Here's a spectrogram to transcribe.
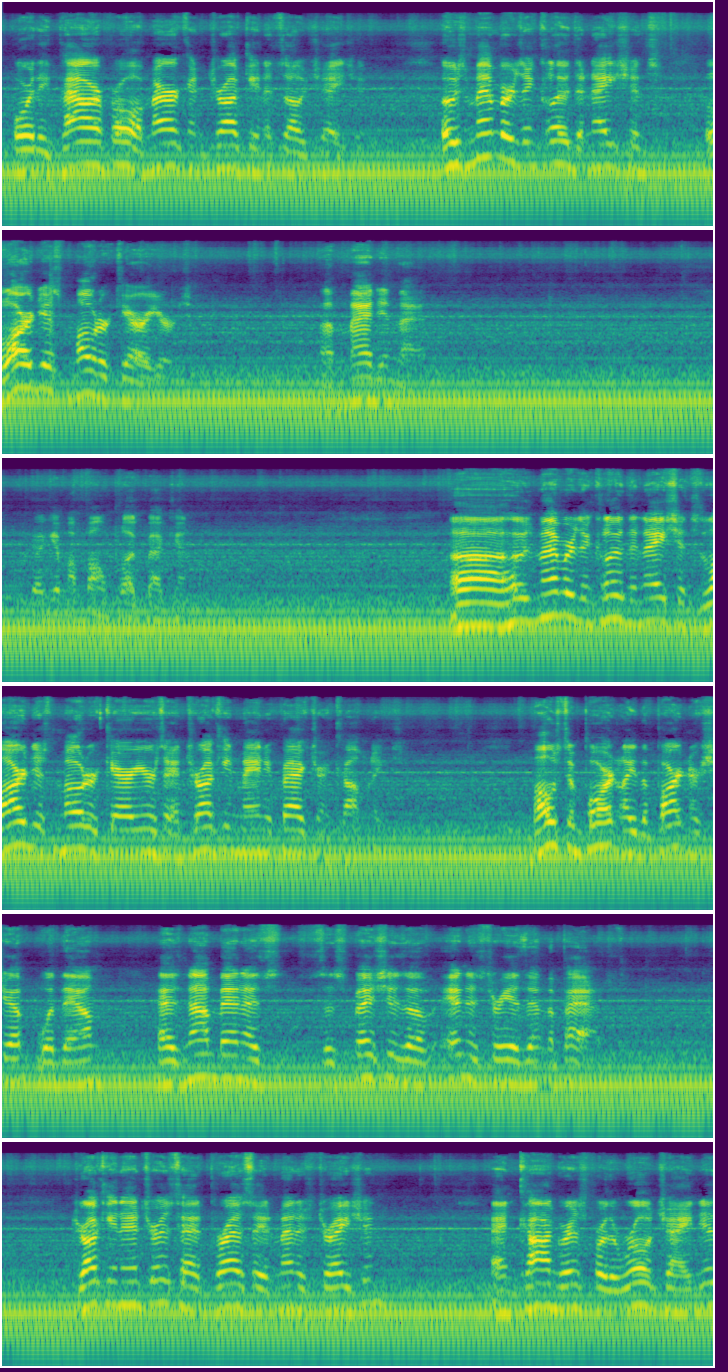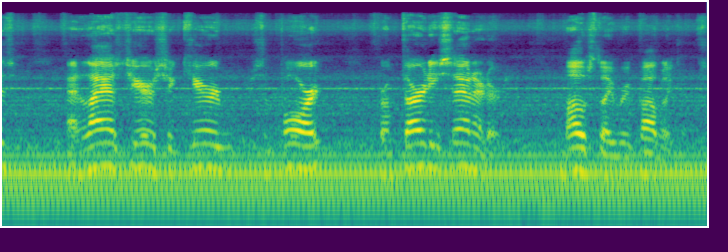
for the powerful American Trucking Association, whose members include the nation's largest motor carriers. Imagine that. Gotta get my phone plugged back in. Uh, whose members include the nation's largest motor carriers and trucking manufacturing companies. Most importantly, the partnership with them has not been as suspicious of industry as in the past. Trucking interests had pressed the administration and Congress for the rule changes and last year secured support from 30 senators mostly Republicans.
